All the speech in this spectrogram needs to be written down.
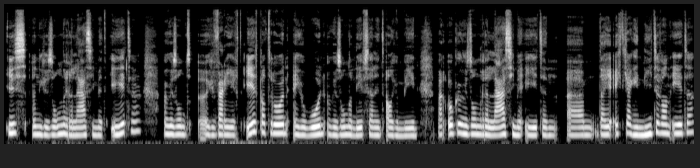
is een gezonde relatie met eten, een gezond uh, gevarieerd eetpatroon en gewoon een gezonde leefstijl in het algemeen. Maar ook een gezonde relatie met eten, um, dat je echt kan genieten van eten.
